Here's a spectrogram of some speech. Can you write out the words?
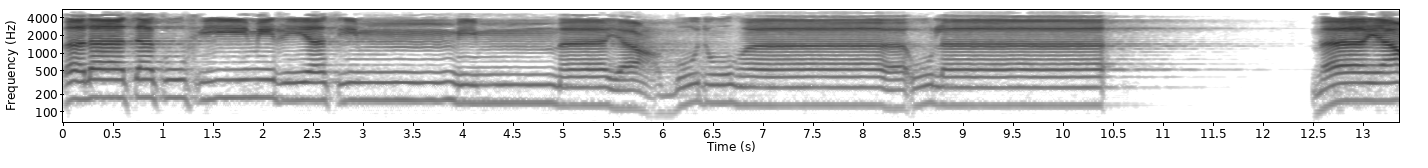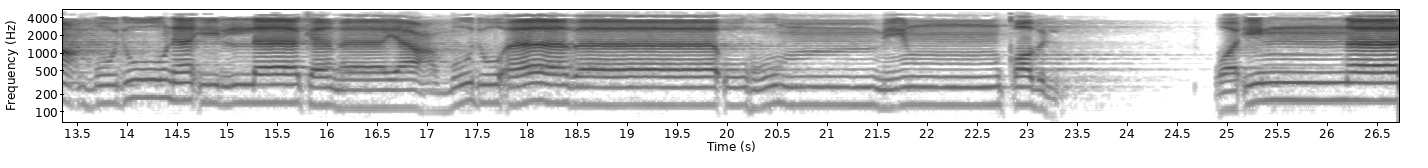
فلا تك في مرية مما يعبد هؤلاء ما يعبدون إلا كما يعبد آباؤهم من قبل وَإِنَّا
